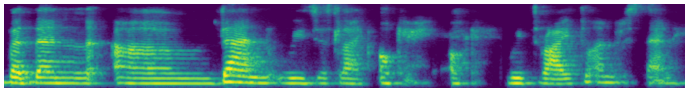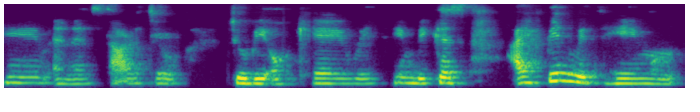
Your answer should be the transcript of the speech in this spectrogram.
But then um then we just like okay okay. We try to understand him and then start to to be okay with him because i've been with him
